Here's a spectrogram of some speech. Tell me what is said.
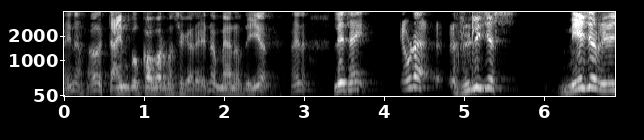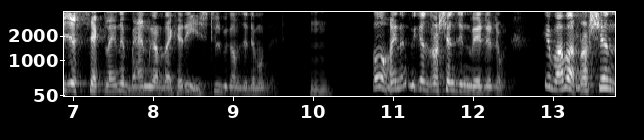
होइन टाइमको कभरमा छ गरे होइन म्यान अफ द इयर होइन ले चाहिँ एउटा रिलिजियस मेजर रिलिजियस सेक्टलाई नै ब्यान गर्दाखेरि स्टिल बिकम्स अ डेमोक्रेट हो होइन बिकज रसियन्स इन्भेडेड ए बाबा रसियन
